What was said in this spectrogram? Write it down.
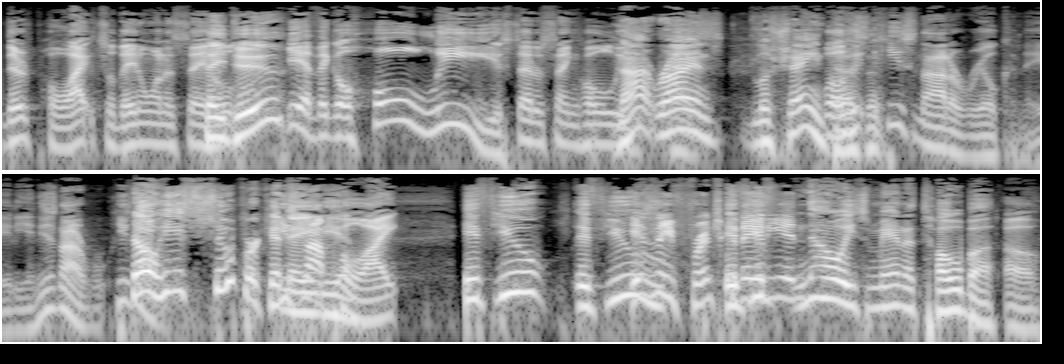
they're polite, so they don't want to say. They do? Yeah, they go holy instead of saying holy. Not Ryan. Lashane Well, he, he's not a real Canadian. He's not. He's no, not, he's super Canadian. he's not polite. If you, if you, Isn't he French Canadian? no, he's Manitoba. Oh,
